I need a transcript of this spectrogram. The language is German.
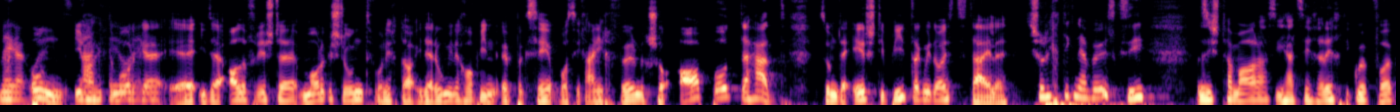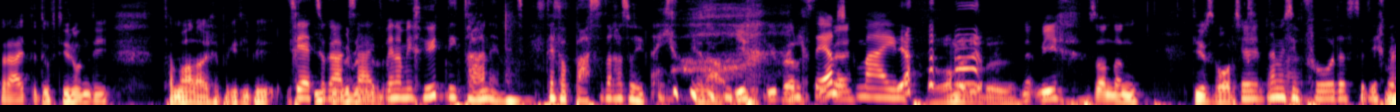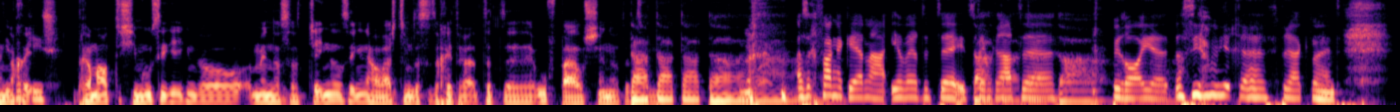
Mega gut. Und ich habe heute Morgen äh, in der allerfrühesten Morgenstunde, wo ich da in der Raum reingekommen bin, jemanden gesehen, der sich eigentlich für mich schon angeboten hat, um den ersten Beitrag mit uns zu teilen. Ich war schon richtig nervös. Gewesen. Das ist Tamara. Sie hat sich richtig gut vorbereitet auf die Runde. Tamara, ich übergebe ich Sie hat sogar über- gesagt, wenn ihr mich heute nicht dran nehmt, dann verpasst ihr also etwas. Genau. Ich über. Habe ich es ernst über- gemeint? Ja. Nicht mich, sondern dir das Wort. Schön. Nein, wir sind froh, dass du dich Wir nicht übergibst. Dramatische Musik irgendwo, wir müssen noch so Jingles irgendwie haben, weißt du, um das so ein bisschen aufbauschen, oder? Da, da, da, da. Also ich fange gerne an. Ihr werdet äh, jetzt dann gerade äh, da. bereuen, dass ihr mich äh, dran genommen habt.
